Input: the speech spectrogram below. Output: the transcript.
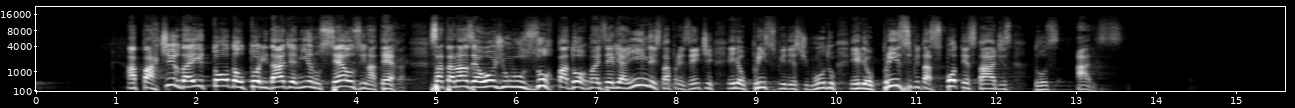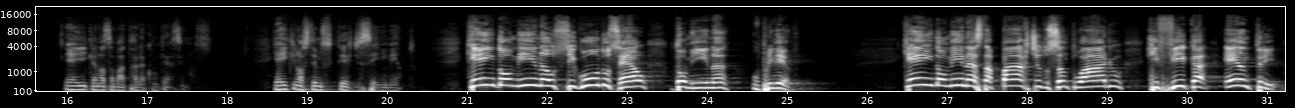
A partir daí, toda autoridade é minha nos céus e na terra. Satanás é hoje um usurpador, mas ele ainda está presente. Ele é o príncipe deste mundo, ele é o príncipe das potestades dos ares. É aí que a nossa batalha acontece, irmãos. É aí que nós temos que ter discernimento. Quem domina o segundo céu, domina o primeiro. Quem domina esta parte do santuário que fica entre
